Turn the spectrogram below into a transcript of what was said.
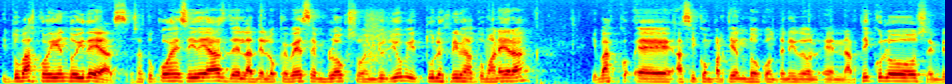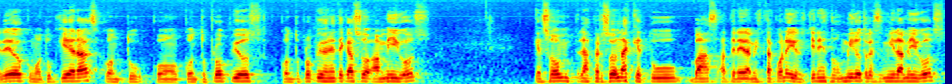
y tú vas cogiendo ideas. O sea, tú coges ideas de, la, de lo que ves en blogs o en YouTube y tú lo escribes a tu manera y vas eh, así compartiendo contenido en, artículos, en videos, como tú quieras, con, tu, con, con, tus propios, con tus propios, en este caso, amigos, que son las personas que tú vas a tener amistad con ellos. Si tienes 2.000 o 3.000 amigos,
